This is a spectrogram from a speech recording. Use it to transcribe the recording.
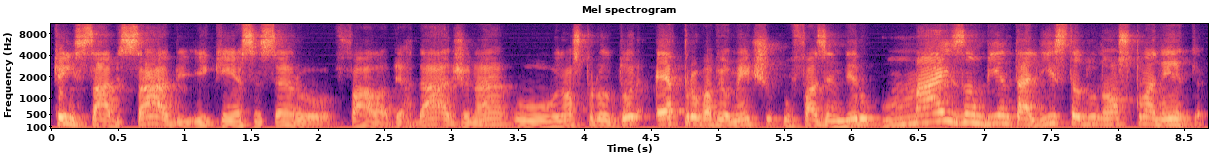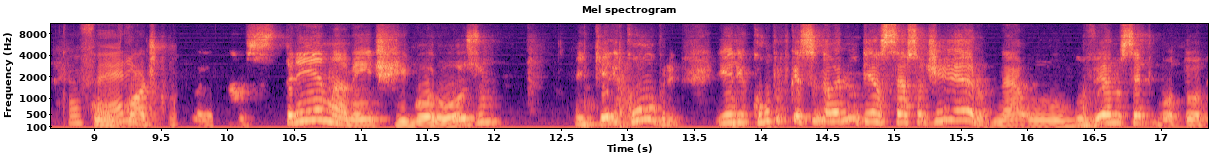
quem sabe, sabe, e quem é sincero fala a verdade, né? O nosso produtor é provavelmente o fazendeiro mais ambientalista do nosso planeta. Confere. Com um código extremamente rigoroso e que ele cumpre. E ele cumpre porque senão ele não tem acesso a dinheiro. Né? O governo sempre botou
